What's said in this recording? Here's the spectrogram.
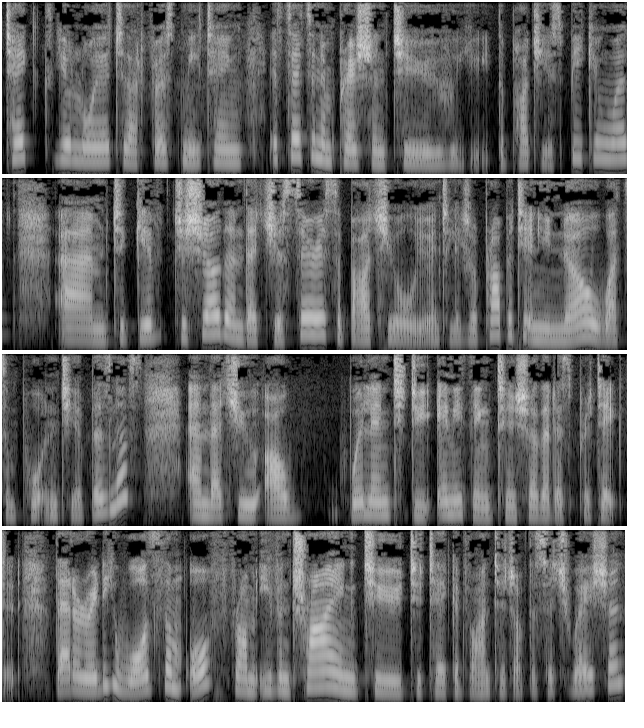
Take your lawyer to that first meeting. It sets an impression to you, the party you're speaking with, um, to give, to show them that you're serious about your, your intellectual property and you know what's important to your business and that you are willing to do anything to ensure that it's protected. That already wards them off from even trying to, to take advantage of the situation.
